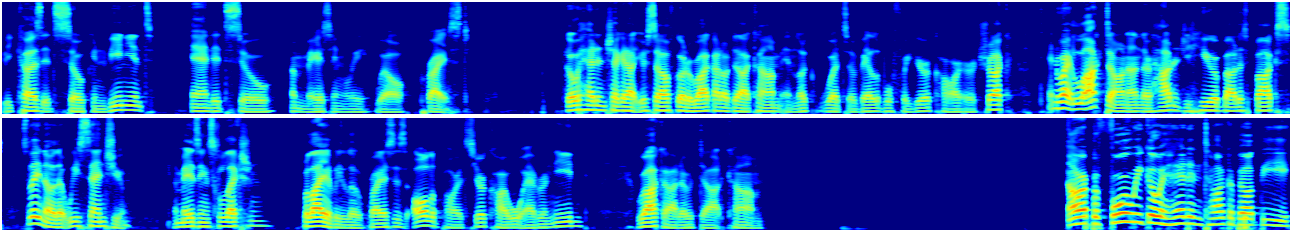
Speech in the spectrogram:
because it's so convenient and it's so amazingly well priced. Go ahead and check it out yourself. Go to rockauto.com and look what's available for your car or truck and write locked on on their how did you hear about us box so they know that we sent you. Amazing selection, reliably low prices, all the parts your car will ever need. rockauto.com. All right, before we go ahead and talk about the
